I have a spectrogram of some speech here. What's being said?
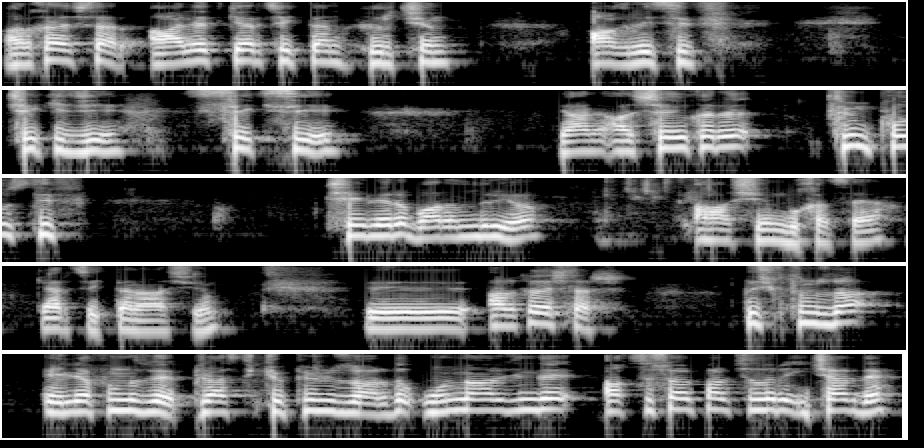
Arkadaşlar alet gerçekten hırçın, agresif, çekici, seksi. Yani aşağı yukarı tüm pozitif şeyleri barındırıyor. Aşığım bu kasaya. Gerçekten aşığım. Ee, arkadaşlar dış kutumuzda elyafımız ve plastik köpüğümüz vardı. Onun haricinde aksesuar parçaları içeride.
